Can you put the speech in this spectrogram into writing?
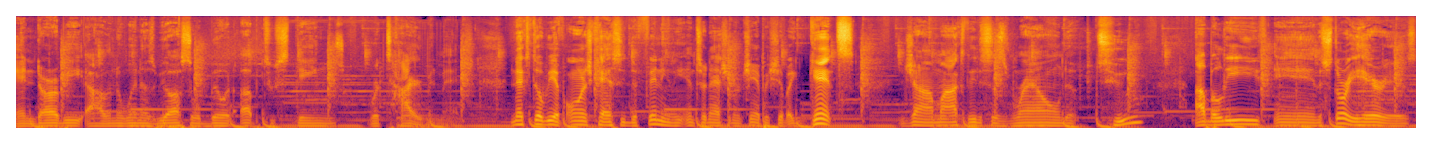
and Darby Allin the winners. We also build up to Sting's retirement match. Next up, we have Orange Cassidy defending the International Championship against Jon Moxley. This is round two, I believe. And the story here is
